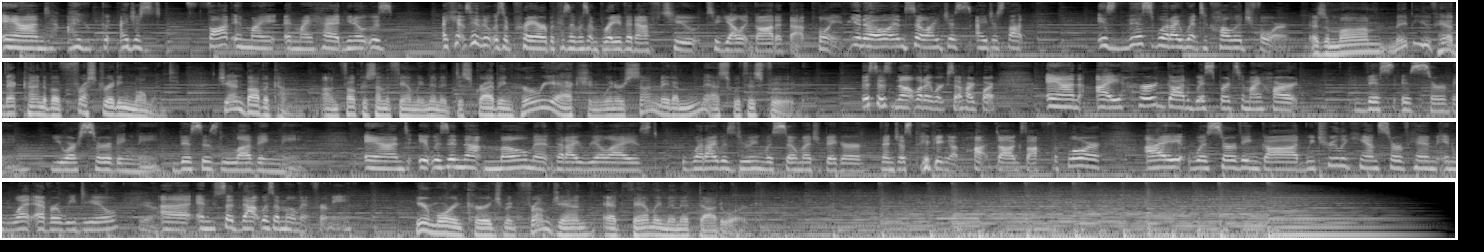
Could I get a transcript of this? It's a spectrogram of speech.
And I, I just thought in my in my head, you know, it was I can't say that it was a prayer because I wasn't brave enough to to yell at God at that point, you know. And so I just I just thought, is this what I went to college for? As a mom, maybe you've had that kind of a frustrating moment. Jen Babakhan on Focus on the Family Minute describing her reaction when her son made a mess with his food. This is not what I worked so hard for. And I heard God whisper to my heart, This is serving. You are serving me. This is loving me. And it was in that moment that I realized what I was doing was so much bigger than just picking up hot dogs off the floor. I was serving God. We truly can serve Him in whatever we do. Yeah. Uh, and so that was a moment for me. Hear more encouragement from Jen at FamilyMinute.org.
